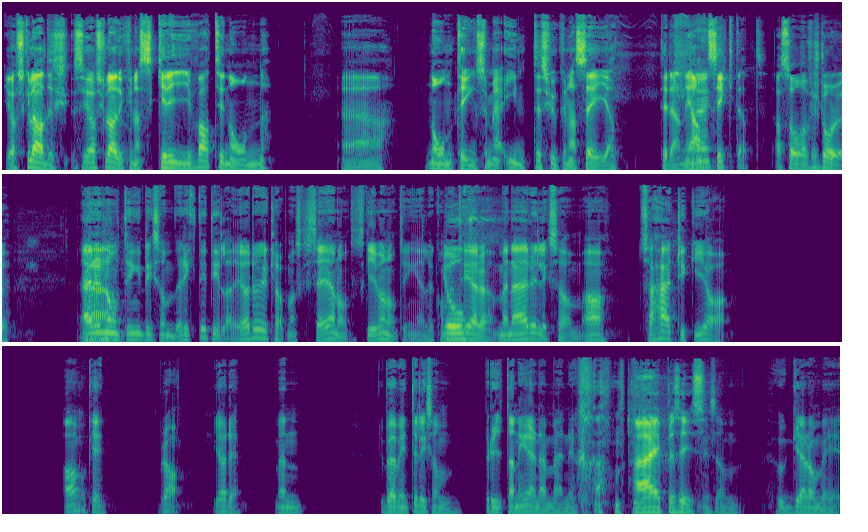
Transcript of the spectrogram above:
jag, skulle, aldrig, jag skulle aldrig kunna skriva till någon eh, någonting som jag inte skulle kunna säga till den i Nej. ansiktet. Alltså förstår du? Är det Eh, någonting liksom riktigt illa, ja då är det klart man ska säga något, skriva någonting eller kommentera. Men är det liksom, ja, så här tycker jag. Ja, Mm. okej, bra, gör det. Men du behöver inte liksom bryta ner den här människan, Nej, precis. liksom hugga dem i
